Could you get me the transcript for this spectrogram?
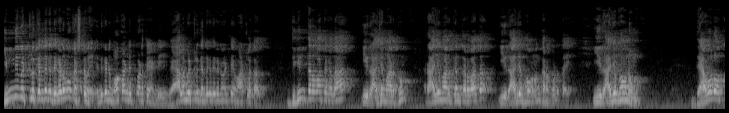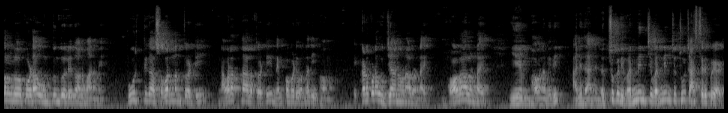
ఇన్ని మెట్లు కిందకి దిగడము కష్టమే. ఎందుకంటే మోకాళ్ళు నొప్పి పడతాయండి. వేల మెట్లు కిందకి దిగడం అంటే మాటలు కాదు. దిగిన తర్వాత కదా ఈ రాజమార్గం రాజమార్గం తర్వాత ఈ రాజభవనం కనపడతాయి. ఈ రాజభవనం దేవలోకంలో కూడా ఉంటుందో లేదో అనుమానమే. పూర్తిగా సువర్ణంతో నవరత్నాలతోటి నింపబడి ఉన్నది ఈ భవనం. ఇక్కడ కూడా ఉద్యానవనాలు ఉన్నాయి భోగాలు ఉన్నాయి. ఏం భవనం ఇది? అని దాన్ని మెచ్చుకుని వర్ణించి వర్ణించి చూచి ఆశ్చర్యపోయాడు.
